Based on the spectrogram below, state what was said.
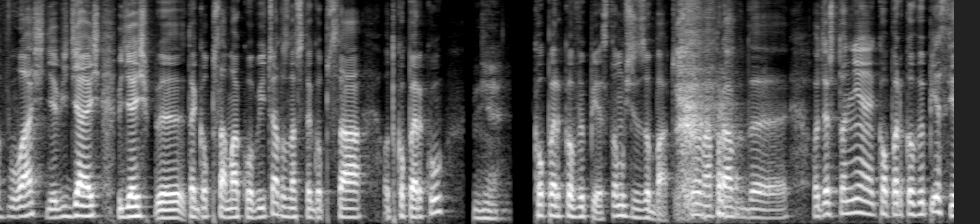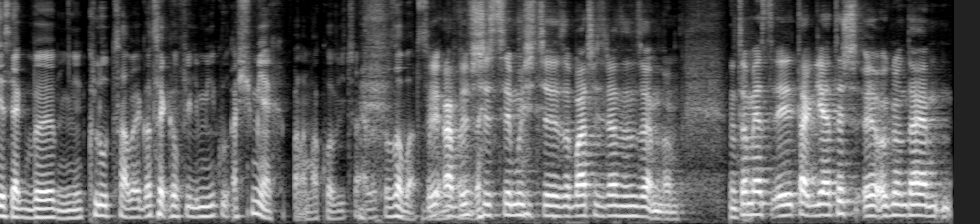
A właśnie, widziałeś, widziałeś e, tego psa Makłowicza, to znaczy tego psa od koperku? Nie. Koperkowy pies, to musisz zobaczyć. To naprawdę. Chociaż to nie koperkowy pies jest jakby clue całego tego filmiku, a śmiech pana Makłowicza, ale to zobacz. Wy, a wy naprawdę. wszyscy musicie zobaczyć razem ze mną. Natomiast y, tak, ja też y, oglądałem,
